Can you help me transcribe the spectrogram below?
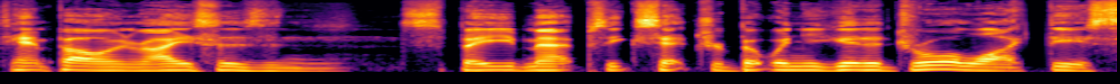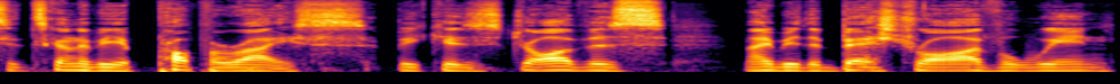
tempo in races and speed maps, etc. But when you get a draw like this, it's going to be a proper race because drivers, maybe the best driver will win,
